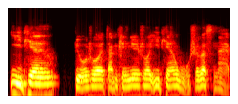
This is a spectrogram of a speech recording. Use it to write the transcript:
一天，比如说咱们平均说一天五十个 snap，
